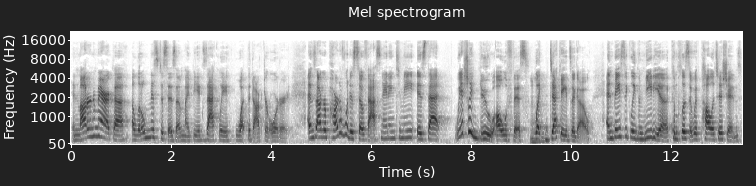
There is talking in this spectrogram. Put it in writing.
In modern America, a little mysticism might be exactly what the doctor ordered. And Saagar, part of what is so fascinating to me is that we actually knew all of this mm-hmm. like decades ago. And basically, the media, complicit with politicians,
